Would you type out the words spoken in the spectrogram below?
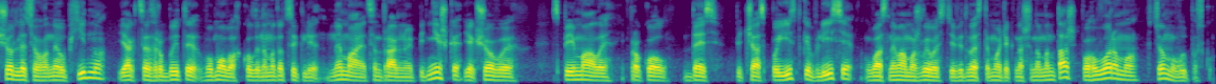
Що для цього необхідно, як це зробити в умовах, коли на мотоциклі немає центральної підніжки. Якщо ви спіймали прокол десь під час поїздки в лісі, у вас нема можливості відвести мотик на шиномонтаж, поговоримо в цьому випуску.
